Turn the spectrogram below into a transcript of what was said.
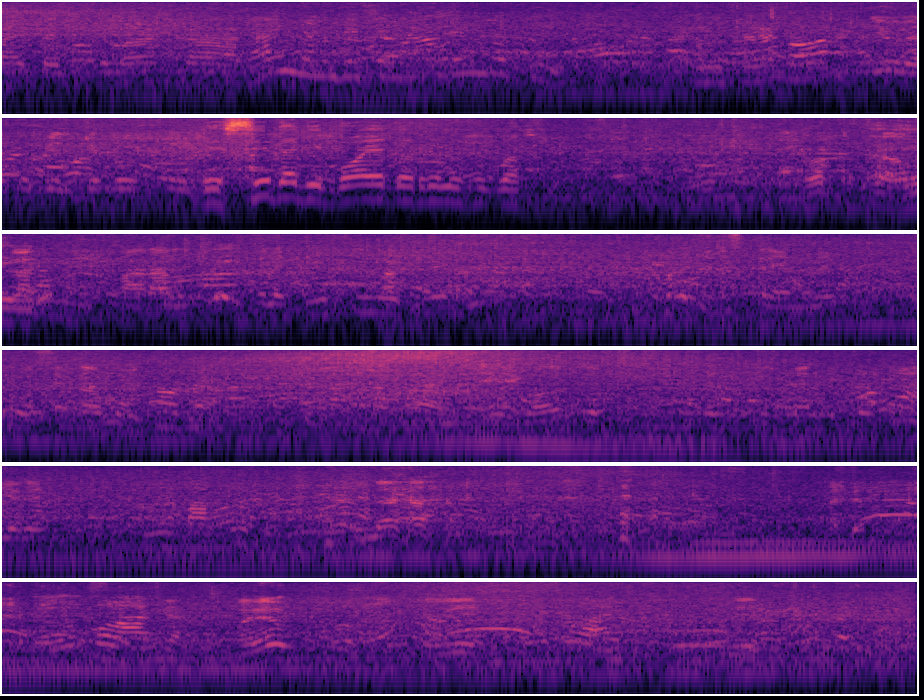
Ai, tem que marcar. Ainda não deixou nada ainda aqui. Tá começando agora. E o Beto Filho que você Descida de boia do Rio Mogi Guaçu. Porto Ferreiro. parar no peito, né? Bandido extremo, né? Você tá muito. Ah, isso é igual os menos de porcaria, né? Não. Eu vou pular, cara. Vai mesmo? Deixa eu ver. Deixa eu ver.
